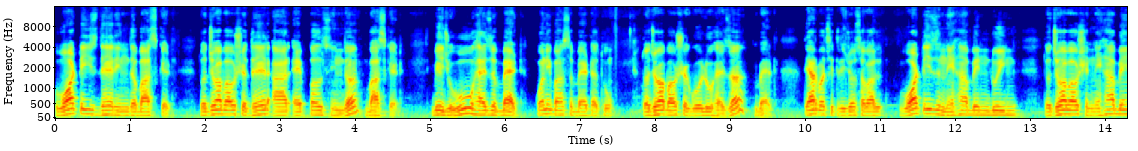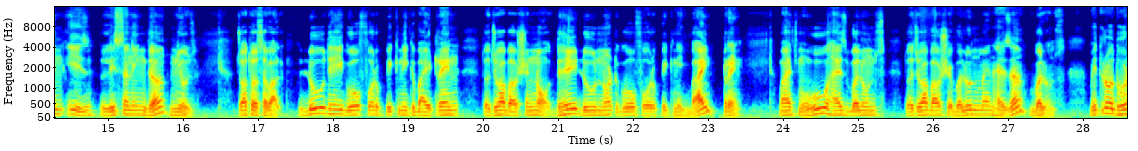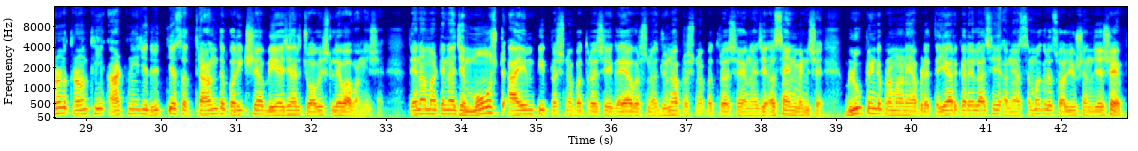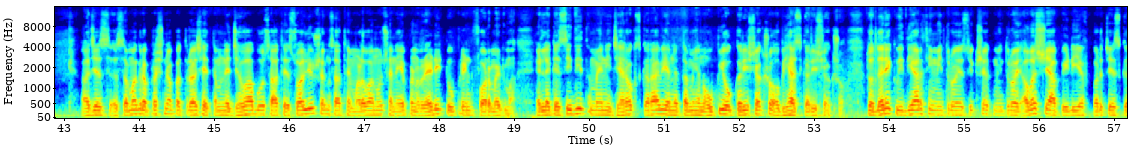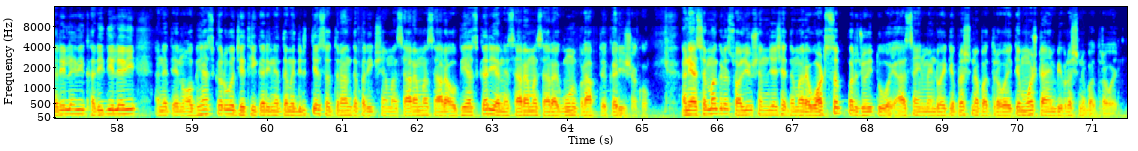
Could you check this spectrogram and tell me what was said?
What is there in the basket તો જવાબ આવશે there are apples in the basket બીજું હુ હેઝ અ બેટ કોની પાસે બેટ હતું? તો જવાબ આવશે ગોલુ હેઝ અ બેટ ત્યાર પછી ત્રીજો સવાલ વોટ ઇઝ નેહાબેન ડુઈંગ તો જવાબ આવશે Nehaben is listening the news ચોથો સવાલ do they go for picnic by train તો જવાબ આવશે no they do not go for picnic by train પાંચમું હુ હેઝ બલૂન્સ તો જવાબ આવશે balloon man has a balloons મિત્રો, ધોરણ ત્રણથી આઠની જે દ્વિતીય સત્રાંત પરીક્ષા બે હજાર ચોવીસ લેવાવાની છે, તેના માટેના જે મોસ્ટ આઈએમપી પ્રશ્નપત્ર છે, ગયા વર્ષના જૂના પ્રશ્નપત્ર છે અને જે અસાઇનમેન્ટ છે બ્લુ પ્રિન્ટ પ્રમાણે આપણે તૈયાર કરેલા છે અને આ સમગ્ર સોલ્યુશન જે છે જે સમગ્ર પ્રશ્નપત્ર છે, તમને જવાબો સાથે સોલ્યુશન સાથે મળવાનું છે અને એ પણ રેડી ટુ પ્રિન્ટ ફોર્મેટમાં એટલે કે સીધી તમે એની ઝેરોક્સ કરાવી અને તમે એનો ઉપયોગ કરી શકશો, અભ્યાસ કરી શકશો. તો દરેક વિદ્યાર્થી મિત્રોએ શિક્ષક મિત્રોએ અવશ્ય આ પીડીએફ પરચેસ કરી લેવી, ખરીદી લેવી અને તેનો અભ્યાસ કરવો, જેથી કરીને તમે દ્વિતીય સત્રાંત પરીક્ષામાં સારામાં સારા અભ્યાસ કરી અને સારામાં સારા ગુણ પ્રાપ્ત કરી શકો. અને આ સમગ્ર સોલ્યુશન જે છે તમારે વોટ્સઅપ પર જોઈતું હોય અસાઇનમેન્ટ હોય કે પ્રશ્નપત્ર હોય કે મોસ્ટ આઈએમપી પ્રશ્નપત્ર હોય,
